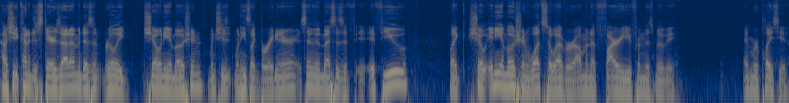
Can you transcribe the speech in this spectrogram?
how she kind of just stares at him and doesn't really show any emotion when she's when he's like berating her. Sending the message if if you like show any emotion whatsoever, I'm gonna fire you from this movie and replace you.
